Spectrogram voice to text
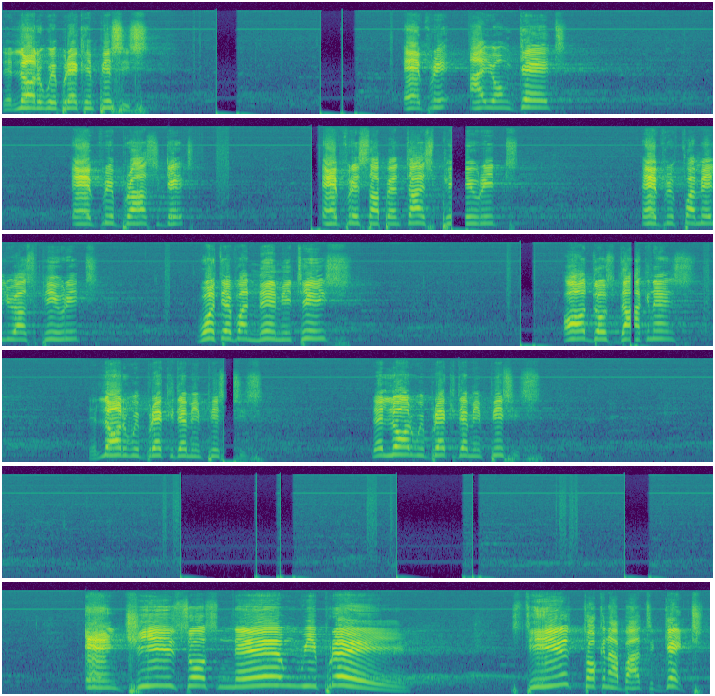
The Lord will break in pieces. Every iron gate, every brass gate, every serpentine spirit, every familiar spirit, whatever name it is, all those darkness, the Lord will break them in pieces. The Lord will break them in pieces. In Jesus' name we pray. Still talking about gate.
